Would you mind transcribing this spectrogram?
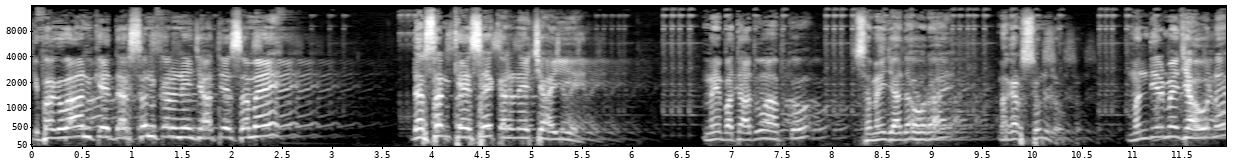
कि भगवान के दर्शन करने जाते समय दर्शन कैसे करने चाहिए। मैं बता दूँ आपको, समय ज़्यादा हो रहा है, मगर सुन लो। मंदिर में जाओ ना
